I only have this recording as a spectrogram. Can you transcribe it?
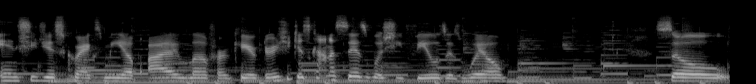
And she just cracks me up. I love her character. She just kind of says what she feels as well. So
